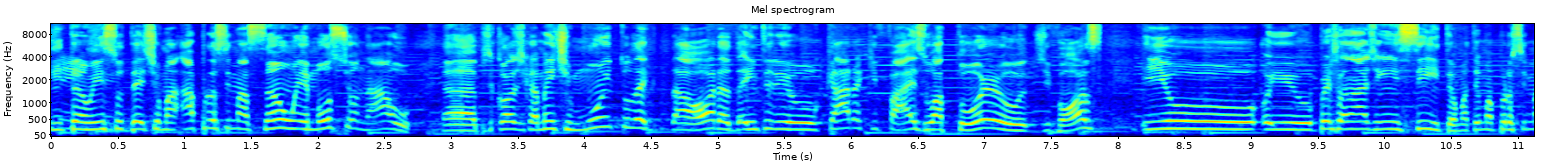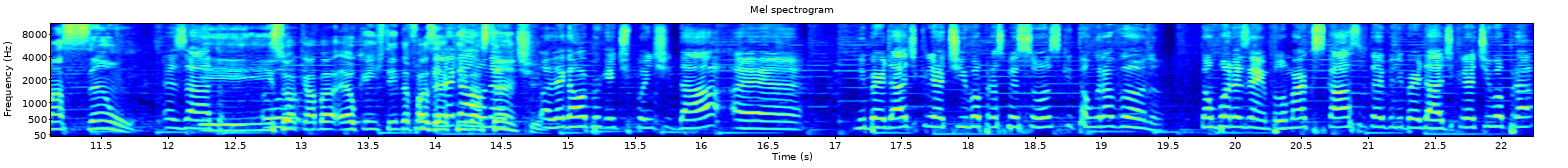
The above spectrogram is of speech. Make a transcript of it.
então sim. isso deixa uma aproximação emocional, ah, psicologicamente muito da hora entre o cara que faz, o ator o de voz, e o, e o personagem em si. Então tem uma aproximação. Exato. E isso O- acaba, é o que a gente tenta fazer é aqui legal, bastante. Né? É legal porque tipo, a gente dá é, liberdade criativa para as pessoas que estão gravando. Então, por exemplo, o Marcos Castro teve liberdade criativa para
